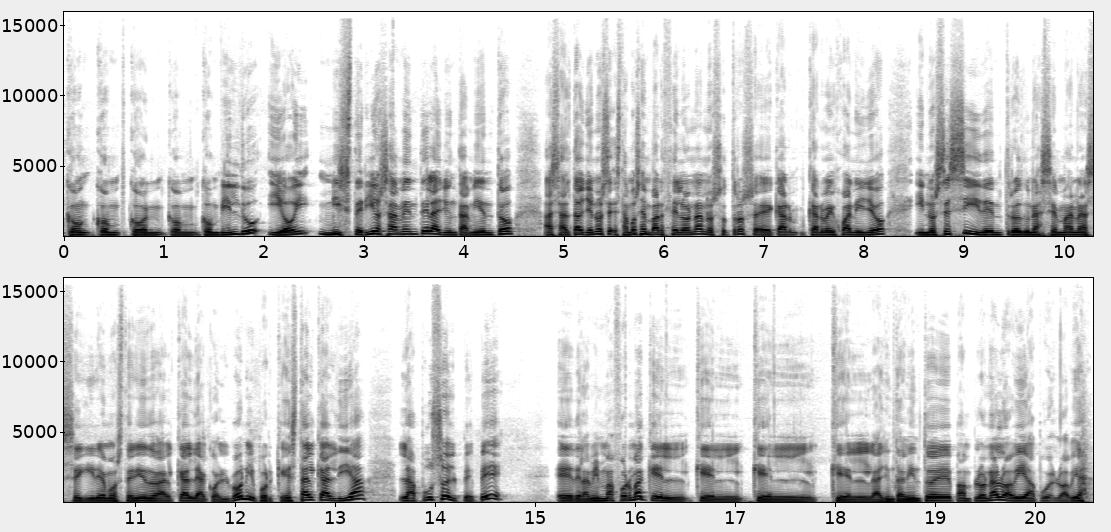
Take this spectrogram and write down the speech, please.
con, con- con- con- con Bildu y hoy misteriosamente el ayuntamiento ha saltado. Yo no sé, estamos en Barcelona nosotros, eh, Car- Carmen, Juan y yo, y no sé si dentro de unas semanas seguiremos teniendo alcalde a Colboni, porque esta alcaldía la puso el PP. eh, de la misma forma que el, que el, que el, que el Ayuntamiento de Pamplona lo había, lo había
